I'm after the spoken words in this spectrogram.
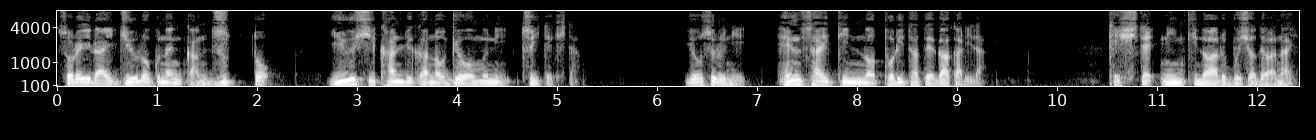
それ以来16年間ずっと融資管理課の業務についてきた要するに返済金の取り立て係だ決して人気のある部署ではない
